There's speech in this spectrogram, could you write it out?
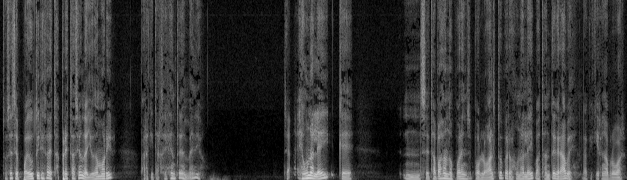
Entonces se puede utilizar esta prestación de ayuda a morir para quitarse gente de en medio. O sea, es una ley que mm, se está pasando por, por lo alto, pero es una ley bastante grave la que quieren aprobar.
